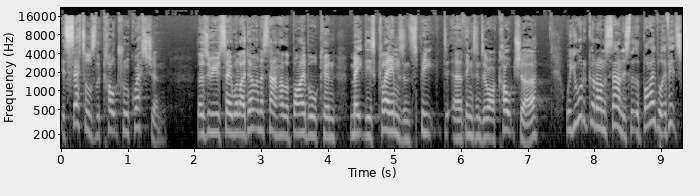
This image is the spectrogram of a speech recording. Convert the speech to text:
It settles the cultural question. Those of you who say, well, I don't understand how the Bible can make these claims and speak uh, things into our culture. Well, you what you've got to understand is that the Bible, if it's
